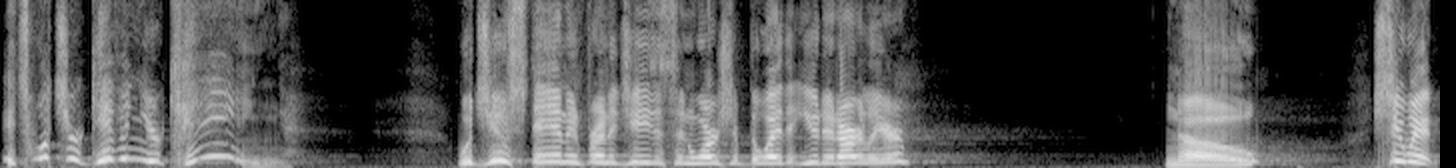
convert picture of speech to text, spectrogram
It's what you're giving your king. Would you stand in front of Jesus and worship the way that you did earlier? No. She went.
